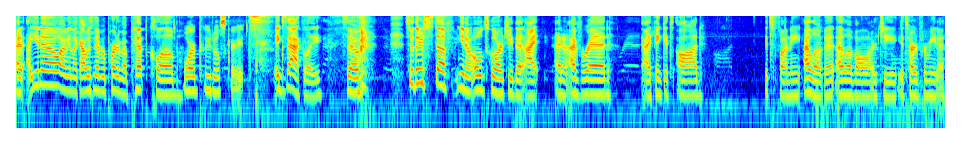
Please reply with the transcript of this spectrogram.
I, you know, I mean, like I was never part of a pep club, Wore poodle skirts. exactly. So, so there's stuff you know, old school Archie that I I don't I've read. I think it's odd. It's funny. I love it. I love all Archie. It's hard for me to,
